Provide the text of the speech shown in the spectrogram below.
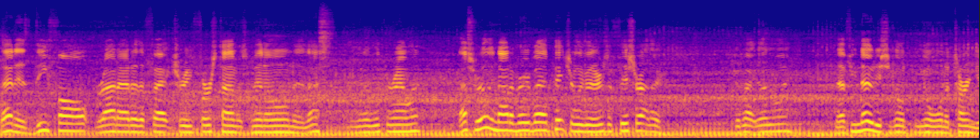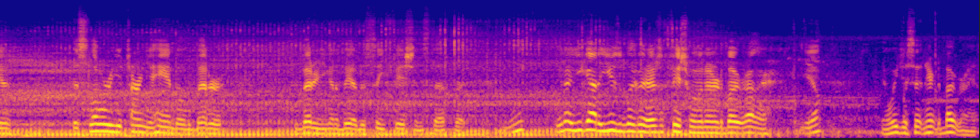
that is default right out of the factory. First time it's been on, and that's you know look around with. it. That's really not a very bad picture. Look at there. There's a fish right there. Go back the other way. Now if you notice, you're gonna you're gonna want to turn your the slower you turn your handle, the better the better you're gonna be able to see fish and stuff. But you know you got to use it. Look there. There's a fish swimming under the boat right there. Yep. And we just sitting here at the boat ramp.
